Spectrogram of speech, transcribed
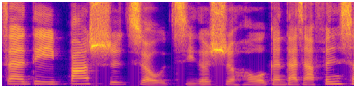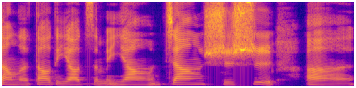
在第八十九集的时候，我跟大家分享了到底要怎么样将时事呃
